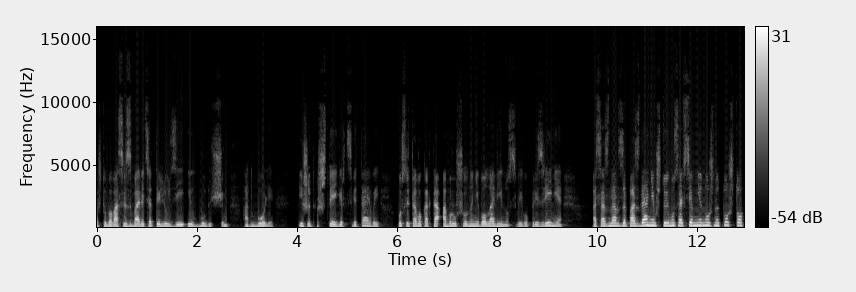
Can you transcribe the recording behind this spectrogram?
и чтобы вас избавить от иллюзии и в будущем, от боли, пишет Штейгер Цветаевой после того, как та обрушил на него лавину своего презрения, осознав запозданием, что ему совсем не нужно то, что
